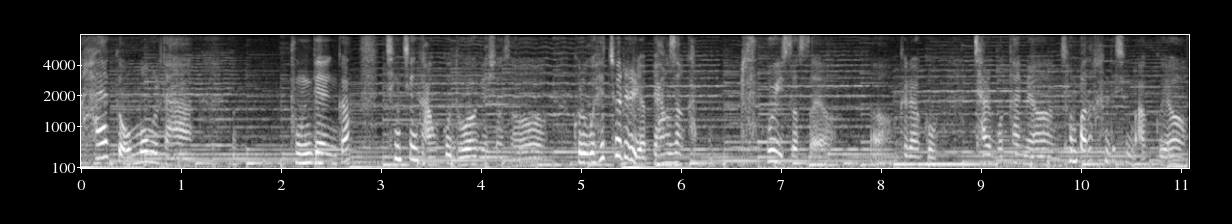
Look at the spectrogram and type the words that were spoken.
하얗게 온몸을 다 붕대인가 칭칭 감고 누워 계셔서 그리고 해초리를 옆에 항상 가- 두고 있었어요. 어, 그래갖고 잘 못하면 손바닥 한 대씩 맞고요.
